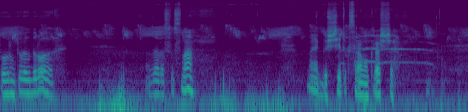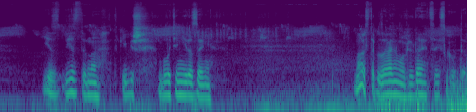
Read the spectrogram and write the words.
по ґрунтових дорогах. Зараз весна. Ну, як дощі, так само краще їздити на такій більш болотяній резині. Ну, ось так в загальному виглядає цей скутер.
